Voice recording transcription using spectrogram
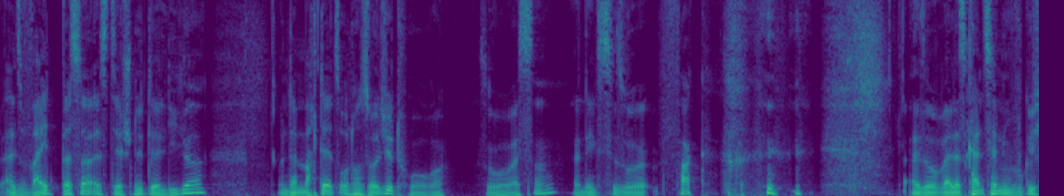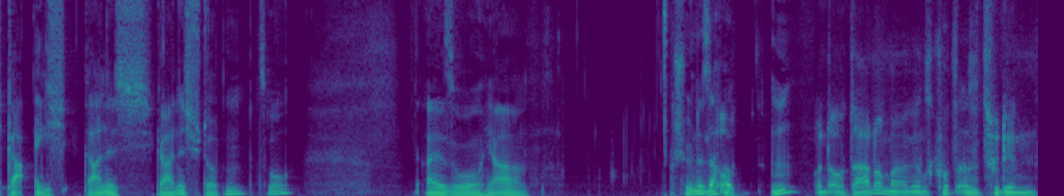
also weit besser als der Schnitt der Liga. Und dann macht er jetzt auch noch solche Tore. So, weißt du? Dann denkst du so, fuck. also, weil das kannst du ja nun wirklich gar, eigentlich gar nicht, gar nicht stoppen, so. Also, ja. Schöne Sache. Und auch, hm? und auch da nochmal ganz kurz, also zu den,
